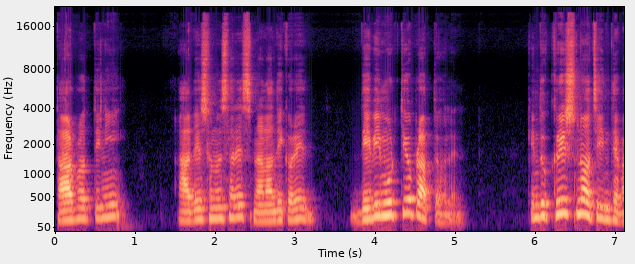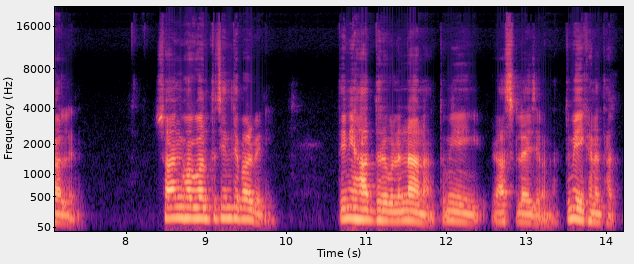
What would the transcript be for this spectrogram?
তারপর তিনি আদেশ অনুসারে স্নানাদি করে দেবী মূর্তিও প্রাপ্ত হলেন। কিন্তু কৃষ্ণ চিনতে পারলেন। স্বয়ং ভগবান তো চিনতে পারবেনি তিনি হাত ধরে বললেন, না না, তুমি এই রাসলীলায় যেও না। তুমি এইখানে থাকো।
